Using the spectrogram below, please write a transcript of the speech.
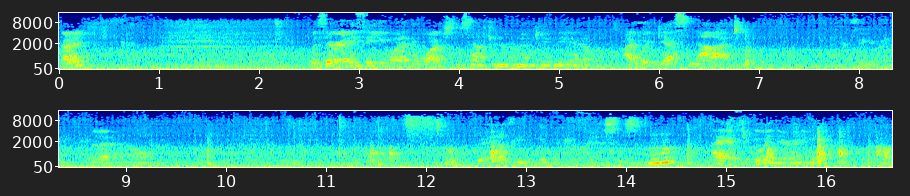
Got it? Was there anything you wanted to watch this afternoon on TV? I don't. I would guess not. I think of anything. I don't know. Oh, good. I'll be get my glasses. Mm-hmm. I have to go in there anyway. Oh,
